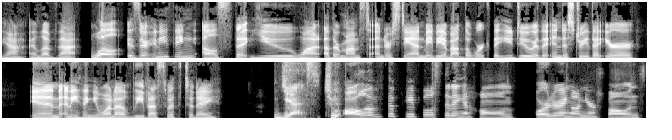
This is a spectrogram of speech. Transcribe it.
Yeah, I love that. Well, is there anything else that you want other moms to understand, maybe about the work that you do or the industry that you're in? Anything you want to leave us with today? Yes. To all of the people sitting at home ordering on your phones,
